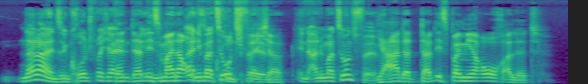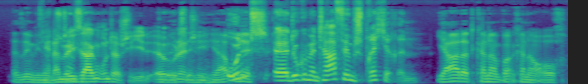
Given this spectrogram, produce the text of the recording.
Nein, nein, Synchronsprecher Dann- dann in ist meiner auch Animationsfilm. In Animationsfilm. Ja, das, das ist bei mir auch alles. Also irgendwie Ja, dann würde ich sagen Unterschied. Äh, unentschieden. ja, Und äh, Dokumentarfilmsprecherin. Ja, das kann er, kann er auch.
